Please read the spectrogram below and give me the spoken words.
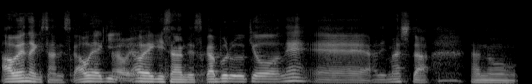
青柳さんですか、青柳青柳。さんですか、ブルー教ね、えーありました、あの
